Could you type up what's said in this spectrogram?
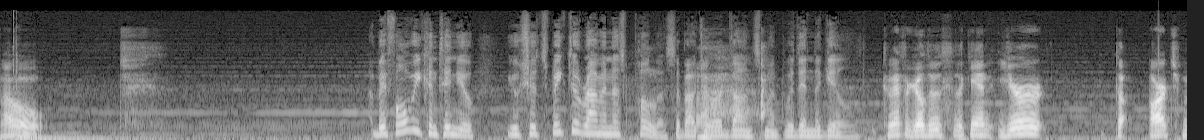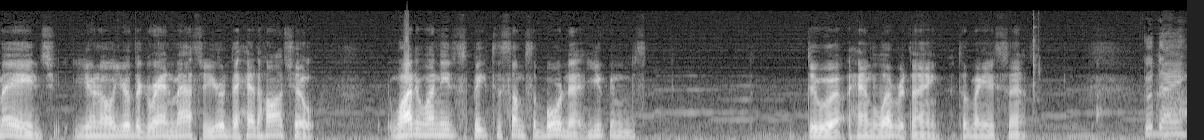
No. Before we continue, you should speak to Raminus Polus about your ah. advancement within the guild. Do we have to go through this again? You're the Archmage. You know, you're the Grand Master. You're the head honcho. Why do I need to speak to some subordinate? You can just do uh, handle everything. It doesn't make any sense. Good day.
